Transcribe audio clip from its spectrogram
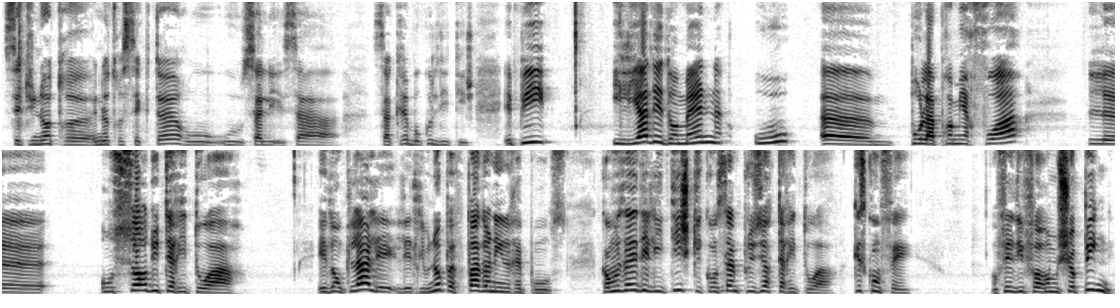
c'est une autre, un autre secteur où, où ça, ça, ça crée beaucoup de litiges. Et puis, il y a des domaines où, euh, pour la première fois, le, on sort du territoire. Et donc là, les, les tribunaux peuvent pas donner une réponse. Quand vous avez des litiges qui concernent plusieurs territoires, qu'est-ce qu'on fait? On fait du forum shopping.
